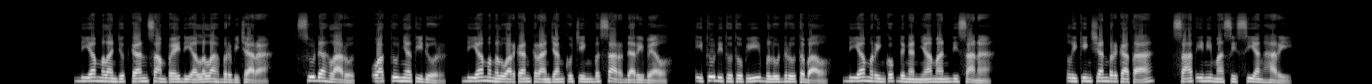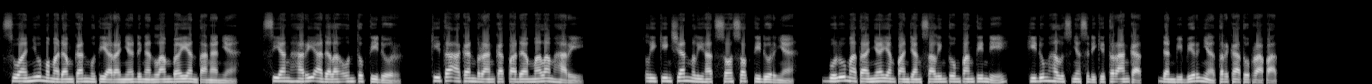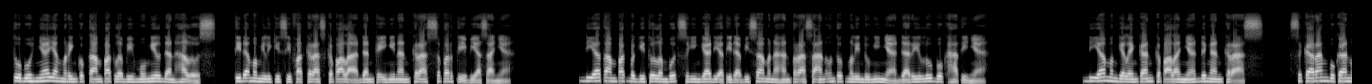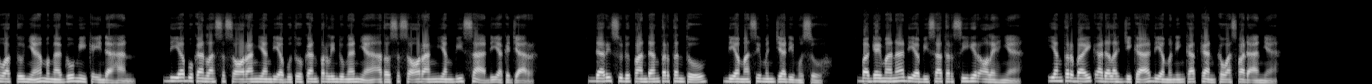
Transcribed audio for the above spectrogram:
Dia melanjutkan sampai dia lelah berbicara. Sudah larut, waktunya tidur. Dia mengeluarkan keranjang kucing besar dari bel. Itu ditutupi beludru tebal. Dia meringkuk dengan nyaman di sana. Li Qingshan berkata, saat ini masih siang hari. Suanyu memadamkan mutiaranya dengan lambaian tangannya. Siang hari adalah untuk tidur. Kita akan berangkat pada malam hari. Li Qingshan melihat sosok tidurnya. Bulu matanya yang panjang saling tumpang tindih, hidung halusnya sedikit terangkat, dan bibirnya terkatup rapat. Tubuhnya yang meringkuk tampak lebih mungil dan halus, tidak memiliki sifat keras kepala dan keinginan keras seperti biasanya. Dia tampak begitu lembut sehingga dia tidak bisa menahan perasaan untuk melindunginya dari lubuk hatinya. Dia menggelengkan kepalanya dengan keras. Sekarang bukan waktunya mengagumi keindahan. Dia bukanlah seseorang yang dia butuhkan perlindungannya atau seseorang yang bisa dia kejar. Dari sudut pandang tertentu, dia masih menjadi musuh. Bagaimana dia bisa tersihir olehnya? Yang terbaik adalah jika dia meningkatkan kewaspadaannya.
